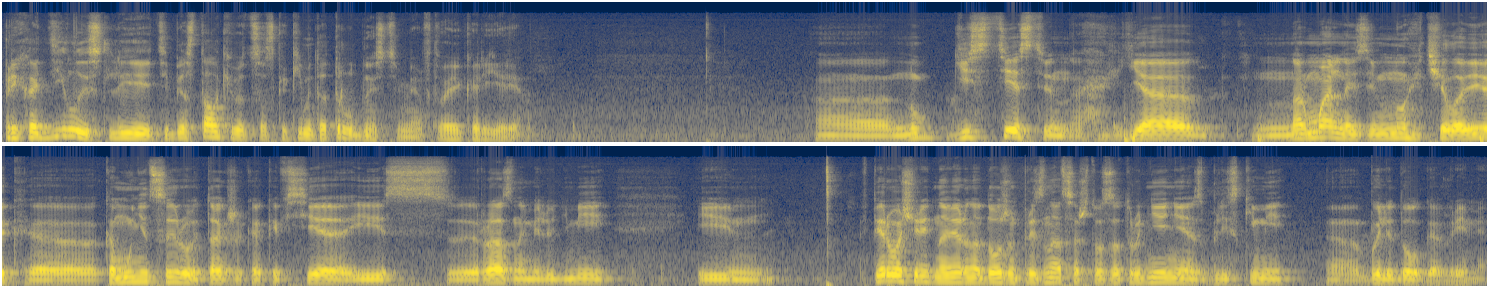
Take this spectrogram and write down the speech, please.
Приходилось ли тебе сталкиваться с какими-то трудностями в твоей карьере? А, ну, естественно, я нормальный земной человек э, коммуницирует так же, как и все, и с разными людьми. И в первую очередь, наверное, должен признаться, что затруднения с близкими э, были долгое время.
